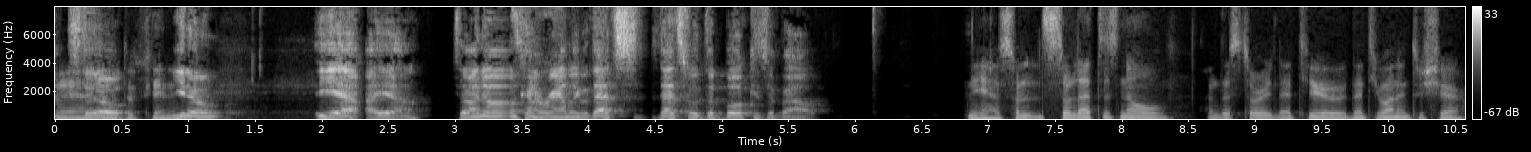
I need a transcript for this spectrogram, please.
Yeah, so you know yeah yeah. So i know i'm kind of rambling but that's that's what the book is about. Yeah so so let us know and the story that you that you wanted to share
